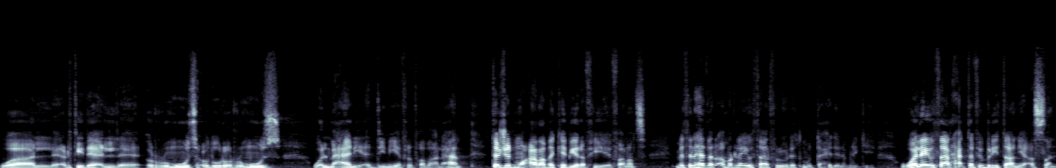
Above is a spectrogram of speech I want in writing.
والارتداء ال- الرموز حضور الرموز والمعاني الدينية في الفضاء العام تجد معارضة كبيرة في فرنسا. مثل هذا الأمر لا يثار في الولايات المتحدة الأمريكية ولا يثار حتى في بريطانيا أصلا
